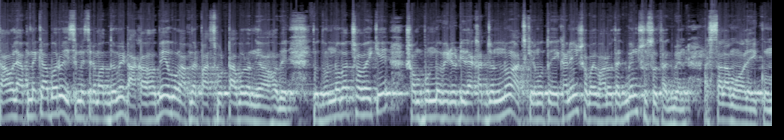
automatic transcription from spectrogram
তাহলে আপনাকে আবারও এস এম এস এর মাধ্যমে ডাকা হবে এবং আপনার পাসপোর্টটা আবারও নেওয়া হবে। তো ধন্যবাদ সবাইকে সম্পূর্ণ ভিডিওটি দেখার জন্য। আজকের মতো এখানেই সবাই ভালো থাকবেন, সুস্থ থাকবেন। আসসালামু আলাইকুম।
